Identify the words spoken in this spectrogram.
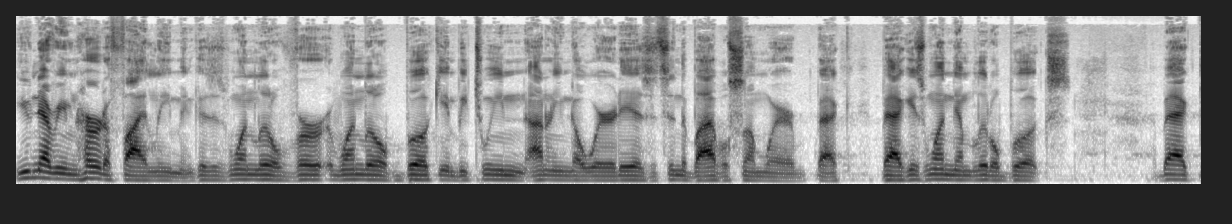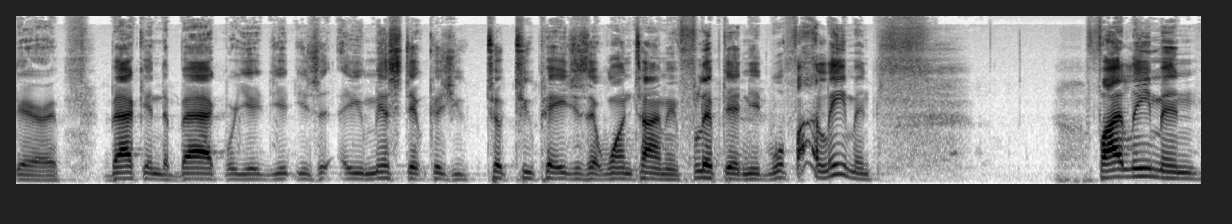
You've never even heard of Philemon because it's one little ver- one little book in between. I don't even know where it is. It's in the Bible somewhere back back. It's one of them little books back there, back in the back where you you, you, you missed it because you took two pages at one time and flipped it, and you well Philemon. Philemon,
